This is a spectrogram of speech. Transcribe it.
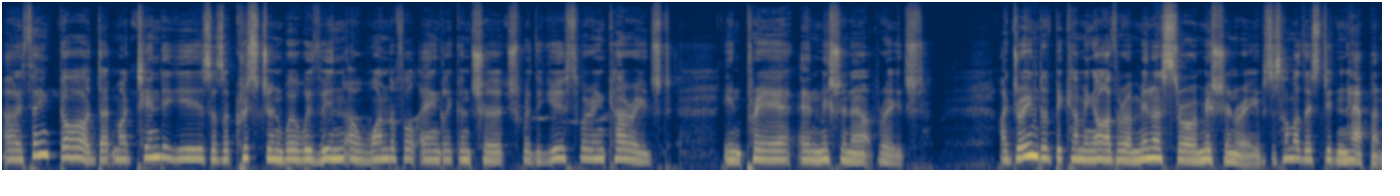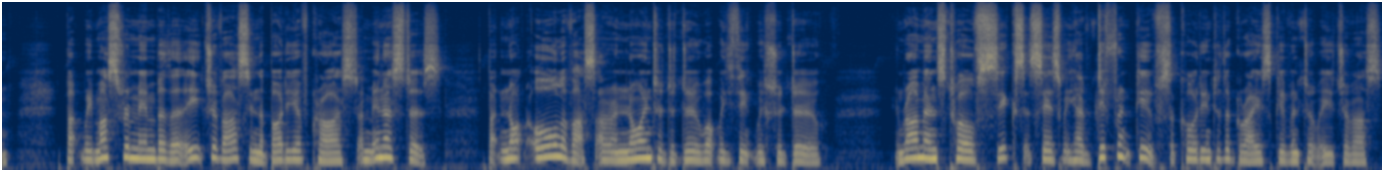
I thank God that my tender years as a Christian were within a wonderful Anglican church where the youth were encouraged in prayer and mission outreach. I dreamed of becoming either a minister or a missionary. So some of this didn't happen. But we must remember that each of us in the body of Christ are ministers but not all of us are anointed to do what we think we should do. In Romans 12:6 it says we have different gifts according to the grace given to each of us.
